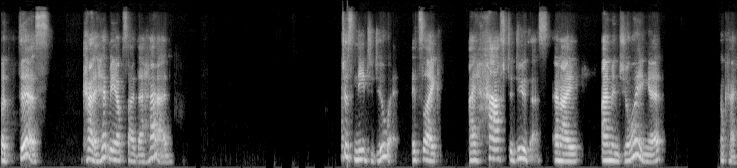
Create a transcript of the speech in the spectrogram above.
But this kind of hit me upside the head I just need to do it. It's like I have to do this and I I'm enjoying it. Okay.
